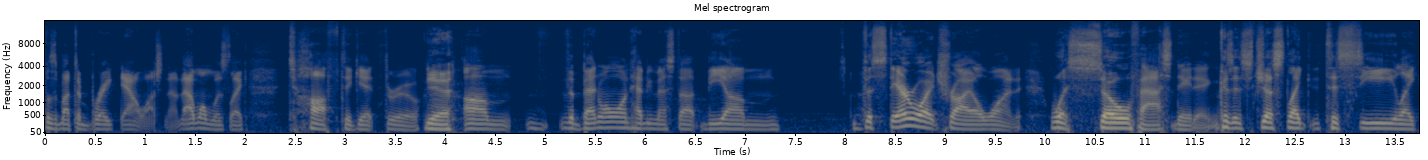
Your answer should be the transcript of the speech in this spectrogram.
was about to break down watching that. That one was like tough to get through. Yeah, Um, the Benoit one had me messed up. The um, the steroid trial one was so fascinating because it's just like to see like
